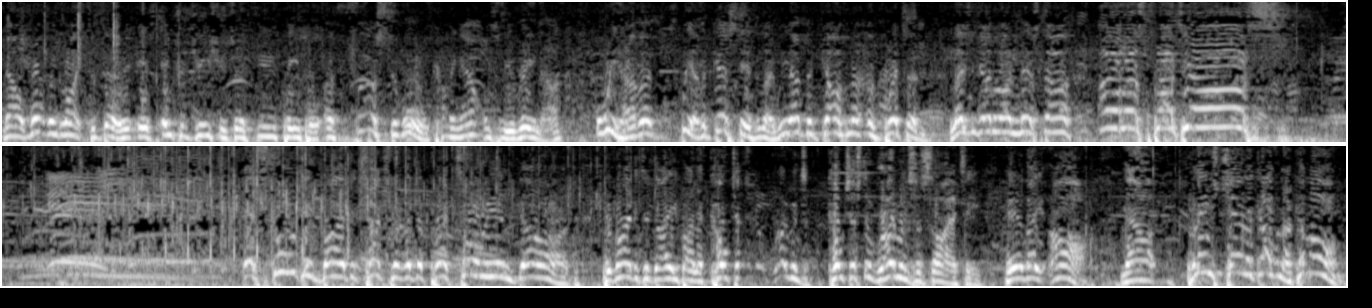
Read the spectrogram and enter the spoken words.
Now, what we'd like to do is introduce you to a few people. Uh, first of all, coming out onto the arena, we have a we have a guest here today. We have the Governor of Britain, ladies and gentlemen, Mr. Aulus Plautius escorted by a detachment of the Praetorian Guard, provided today by the Colchester Roman, Colchester Roman Society. Here they are. Now, please cheer the governor, come on.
